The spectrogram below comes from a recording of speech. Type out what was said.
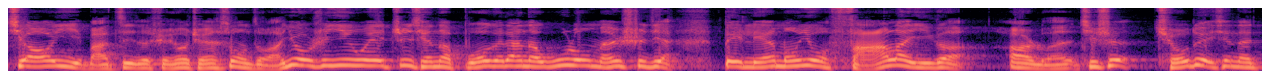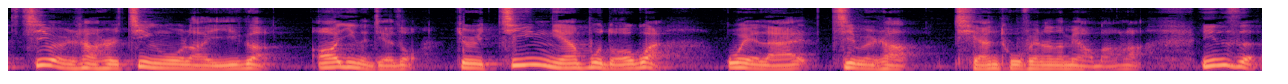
交易把自己的选秀权送走啊，又是因为之前的博格丹的乌龙门事件被联盟又罚了一个二轮。其实球队现在基本上是进入了一个 all in 的节奏，就是今年不夺冠，未来基本上前途非常的渺茫了。因此，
